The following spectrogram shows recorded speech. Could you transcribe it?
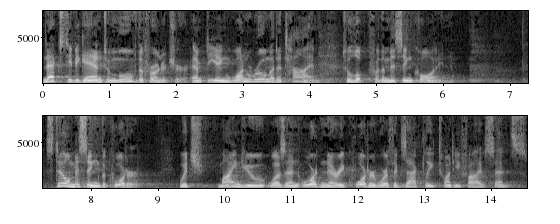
Next, he began to move the furniture, emptying one room at a time to look for the missing coin. Still missing the quarter, which, mind you, was an ordinary quarter worth exactly 25 cents.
